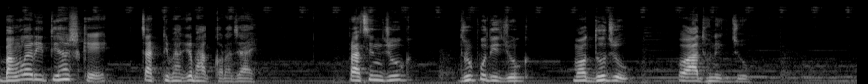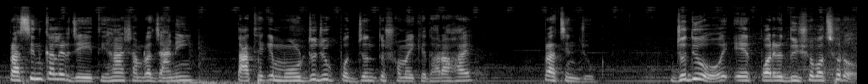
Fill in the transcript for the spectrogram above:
বাংলার ইতিহাসকে চারটি ভাগে ভাগ করা যায়। প্রাচীন যুগ, ধ্রুপদী যুগ মধ্যযুগ ও আধুনিক যুগ। প্রাচীনকালের যে ইতিহাস আমরা জানি, তা থেকে মৌর্য যুগ পর্যন্ত সময়কে ধরা হয় প্রাচীন যুগ। যদিও এর পরের দুইশো বছরও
